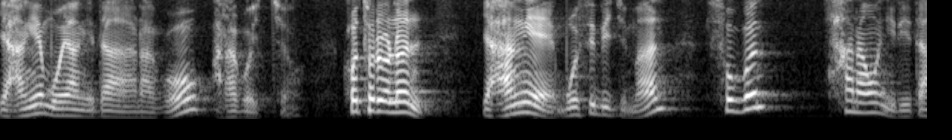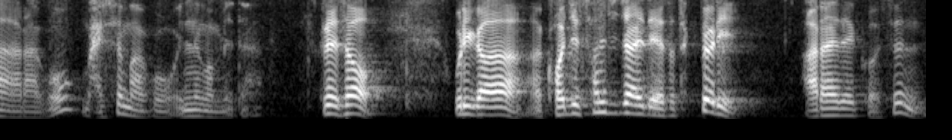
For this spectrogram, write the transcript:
양의 모양이다라고 말하고 있죠. 겉으로는 양의 모습이지만 속은 사나운 일이다라고 말씀하고 있는 겁니다. 그래서 우리가 거짓 선지자에 대해서 특별히 알아야 될 것은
